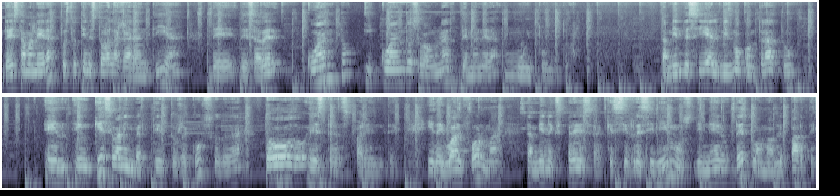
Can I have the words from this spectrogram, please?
De esta manera, pues tú tienes toda la garantía de, de saber cuánto y cuándo se va a unar de manera muy puntual. También decía el mismo contrato en, en qué se van a invertir tus recursos, ¿verdad? Todo es transparente. Y de igual forma, también expresa que si recibimos dinero de tu amable parte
